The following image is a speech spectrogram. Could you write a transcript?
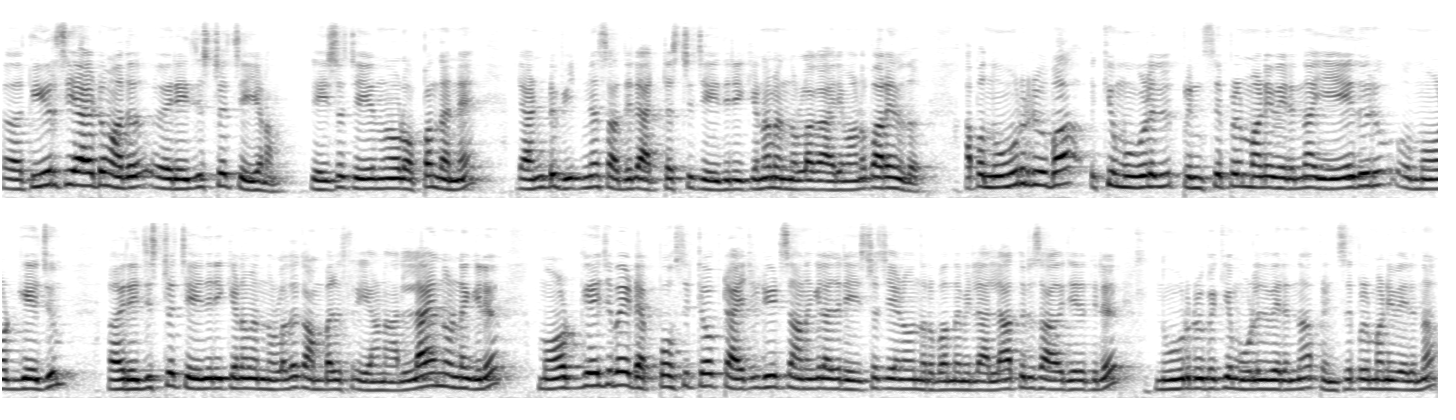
തീർച്ചയായിട്ടും അത് രജിസ്റ്റർ ചെയ്യണം. രജിസ്റ്റർ ചെയ്യുന്നതോടൊപ്പം തന്നെ രണ്ട് വിറ്റ്നസ് അതിൽ അറ്റസ്റ്റ് ചെയ്തിരിക്കണം എന്നുള്ള കാര്യമാണ് പറയുന്നത്. അപ്പോൾ നൂറ് രൂപയ്ക്ക് മുകളിൽ പ്രിൻസിപ്പൽ മണി വരുന്ന ഏതൊരു മോഡ്ഗേജും രജിസ്റ്റർ ചെയ്തിരിക്കണം എന്നുള്ളത് കമ്പൽസറി ആണ്. അല്ല എന്നുണ്ടെങ്കിൽ mortgage by deposit of title deeds ആണെങ്കിൽ അത് രജിസ്റ്റർ ചെയ്യണമെന്ന് നിർബന്ധമില്ല. അല്ലാത്തൊരു സാഹചര്യത്തിൽ നൂറ് രൂപയ്ക്ക് മുകളിൽ വരുന്ന പ്രിൻസിപ്പൽ മണി വരുന്ന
